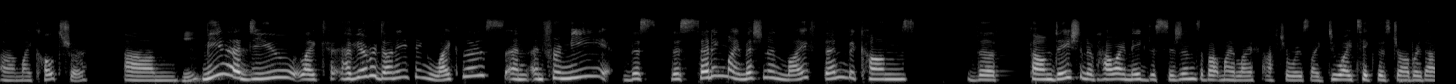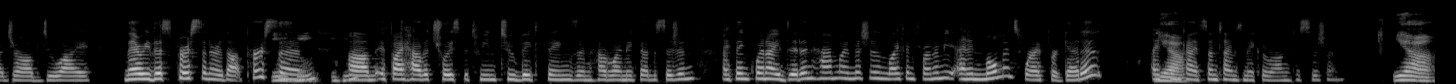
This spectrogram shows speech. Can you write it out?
uh, my culture um, mm-hmm. mia do you like have you ever done anything like this and and for me this this setting my mission in life then becomes the foundation of how I make decisions about my life afterwards. Like, do I take this job or that job? Do I marry this person or that person? Mm-hmm, mm-hmm. Um, if I have a choice between two big things and how do I make that decision? I think when I didn't have my mission in life in front of me, and in moments where I forget it, I yeah. think I sometimes make the wrong decision. Yeah.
